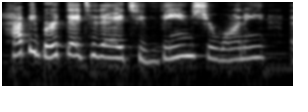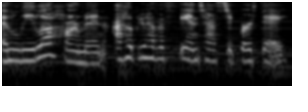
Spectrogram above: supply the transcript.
Happy birthday today to Veen Shirwani and Leela Harmon. I hope you have a fantastic birthday.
